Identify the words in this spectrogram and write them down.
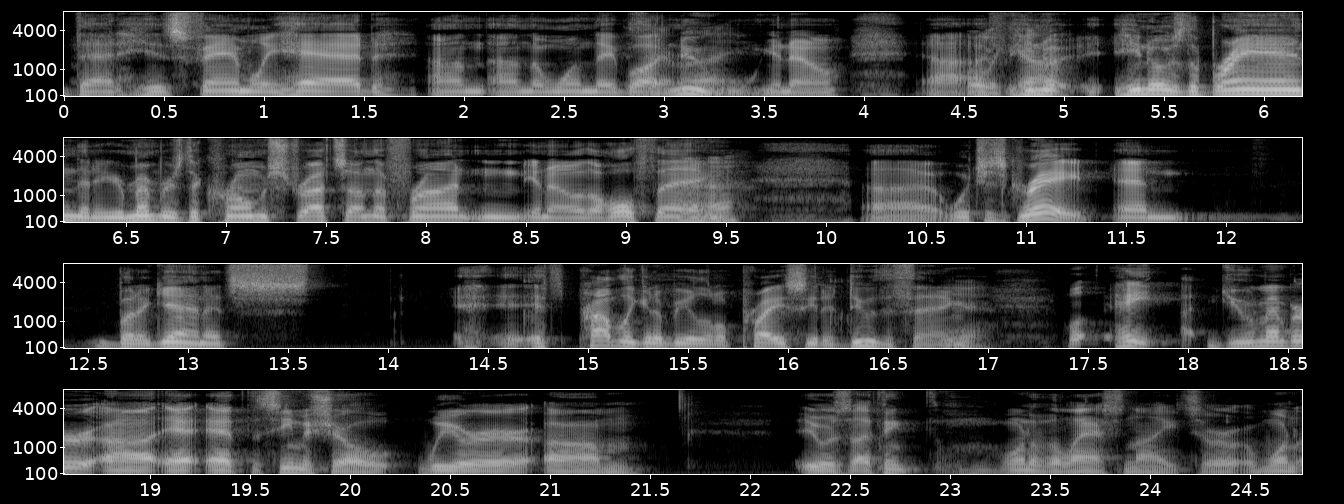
that his family had on, on the one they bought new. right? You know, uh, he, know, he knows the brand and he remembers the chrome struts on the front and you know the whole thing, Uh-huh. uh, which is great. And but again, it's it's probably going to be a little pricey to do the thing. Yeah. Well, hey, do you remember uh, at, at the SEMA show we were? Um, it was I think one of the last nights or one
